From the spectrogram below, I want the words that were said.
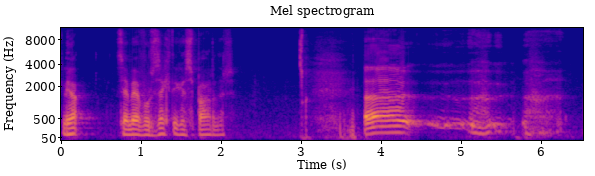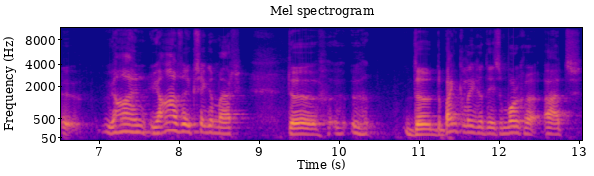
Ja. Zijn wij voorzichtige spaarders? Eh, ja, en- ja, zou ik zeggen, maar de, de, de banken leggen deze morgen uit.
